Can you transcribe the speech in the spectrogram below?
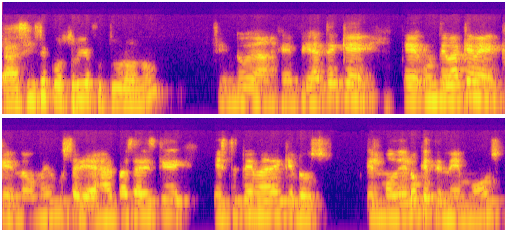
Así se construye futuro, ¿no? Sin duda, Ángel. Fíjate que, que un tema que, me, que no me gustaría dejar pasar es que este tema de que los, el modelo que tenemos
